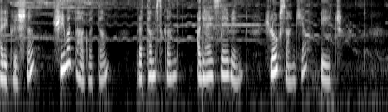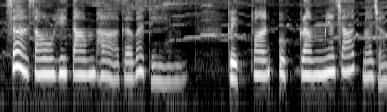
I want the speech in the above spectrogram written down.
हरे कृष्ण श्रीमद् भागवतम प्रथम स्कंद अध्याय सेवन श्लोक संख्या एट स संहितां भागवतीं कृत्वान् उक्रम्य चात्मजं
